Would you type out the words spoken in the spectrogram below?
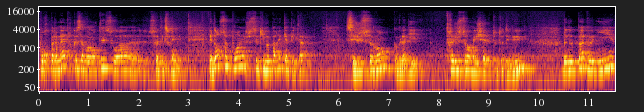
pour permettre que sa volonté soit, euh, soit exprimée. Mais dans ce point, ce qui me paraît capital, c'est justement, comme l'a dit très justement Michel tout au début, de ne pas venir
